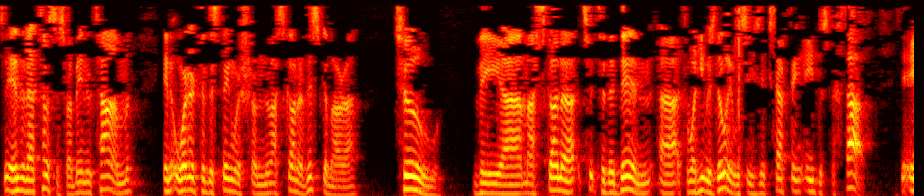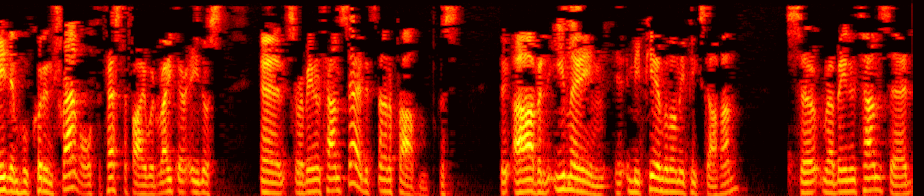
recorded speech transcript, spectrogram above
So the end of that Tosas, Rabbeinu Tam, in order to distinguish from the Maskana of this Gemara to the uh, maskana to, to the din uh, to what he was doing, which is accepting edus b'chtav. The edim who couldn't travel to testify would write their edus, and so Rabbeinu Tam said it's not a problem because the ah, but elaim mipiem v'lo mipiksavam. So Rabbeinu Tam said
